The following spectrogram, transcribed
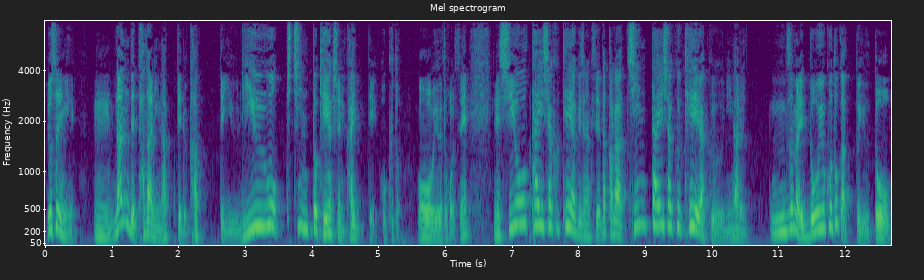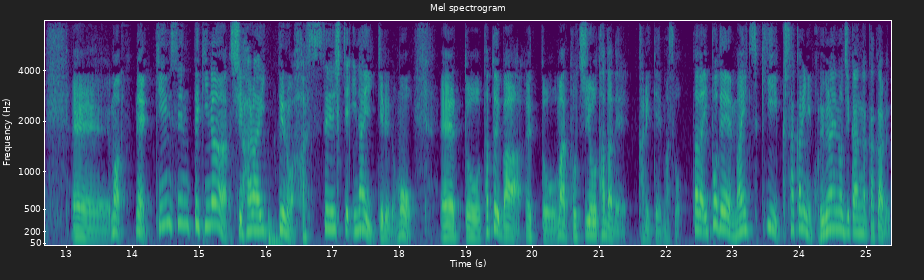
要するに、うん、なんでタダになってるかってていう理由をきちんと契約書に書いておくと。いうところですね。使用貸借契約じゃなくて、だから賃貸借契約になる。つまりどういうことかというと、えー、まあね、金銭的な支払いっていうのは発生していないけれども、えー、っと、例えば、えっと、まあ土地をタダで借りてますと。ただ一方で、毎月草刈りにこれぐらいの時間がかかる。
